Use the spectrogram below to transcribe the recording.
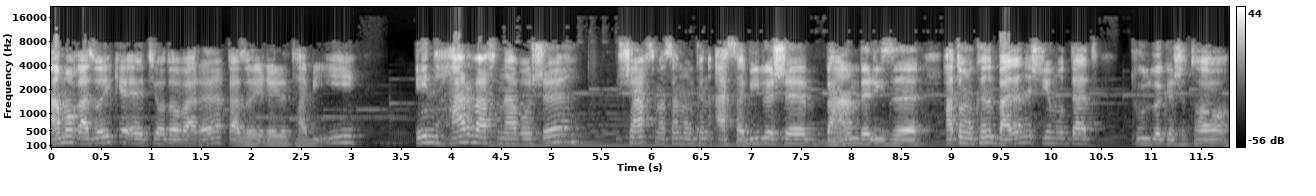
اما غذایی که اعتیاد آوره غذای غیر طبیعی این هر وقت نباشه شخص مثلا ممکن عصبی بشه به هم بریزه حتی ممکنه بدنش یه مدت طول بکشه تا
